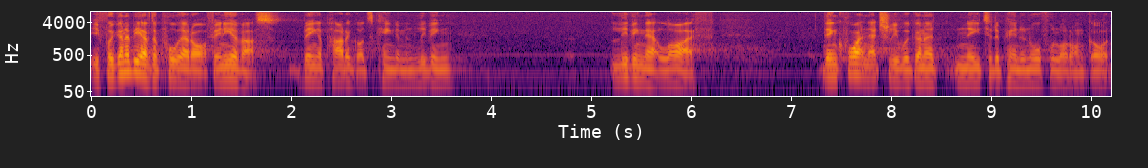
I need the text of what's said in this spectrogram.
if we're going to be able to pull that off, any of us, being a part of God's kingdom and living, living that life, then quite naturally we're going to need to depend an awful lot on God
